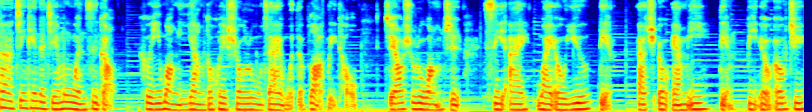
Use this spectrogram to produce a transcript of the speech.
那今天的节目文字稿和以往一样，都会收录在我的 blog 里头。只要输入网址 c i y o u 点 h o m e 点 b l o g，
